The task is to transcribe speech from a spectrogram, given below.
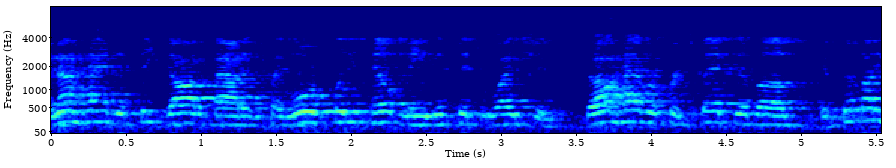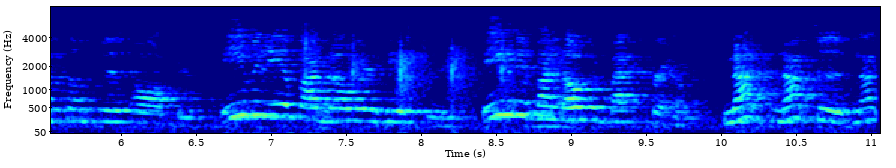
And I had to seek God about it and say, Lord, please help me in this situation. That I'll have a perspective of if somebody comes to this altar, even if I know their history, even if I know their background, not not to not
